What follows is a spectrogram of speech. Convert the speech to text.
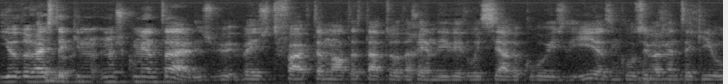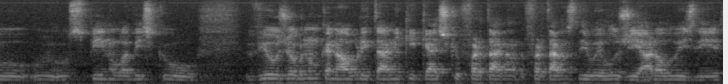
E eu do resto aqui nos comentários vejo de facto a malta está toda rendida e deliciada com o Luís Dias, inclusivamente aqui o, o, o Spínola diz que o, viu o jogo num canal britânico e que acho que fartaram-se fartaram de o elogiar ao Luís Dias.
